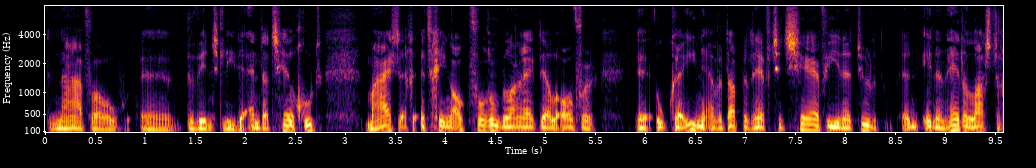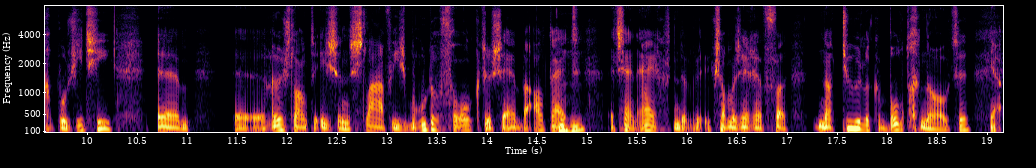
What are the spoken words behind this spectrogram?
NAVO-bewindslieden. Uh, en dat is heel goed. Maar het ging ook voor een belangrijk deel over uh, Oekraïne. En wat dat betreft zit Servië natuurlijk in een hele lastige positie. Um, uh, Rusland is een Slavisch broedervolk, dus ze hebben altijd. Mm -hmm. Het zijn eigenlijk, ik zal maar zeggen, natuurlijke bondgenoten. Ja.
